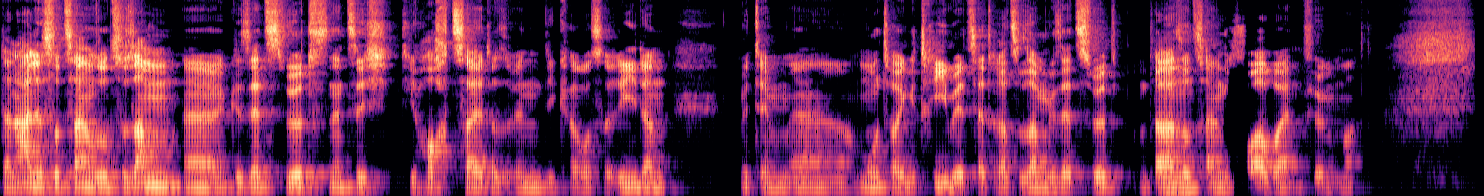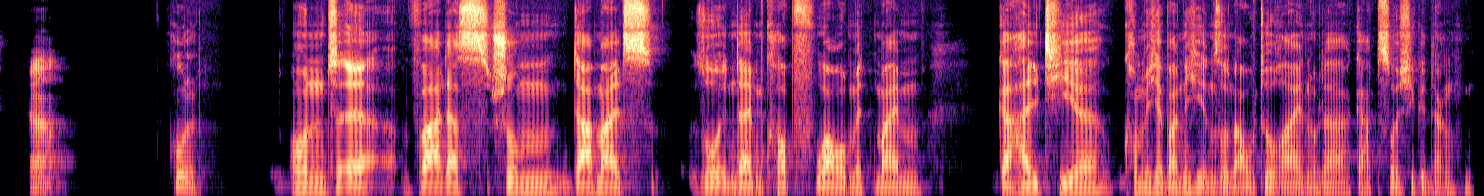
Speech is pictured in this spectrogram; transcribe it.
dann alles sozusagen so zusammengesetzt äh, wird. Das nennt sich die Hochzeit, also wenn die Karosserie dann mit dem äh, Motor, Getriebe etc. zusammengesetzt wird und da mhm. sozusagen die Vorarbeiten für gemacht. Ja. Cool. Und äh, war das schon damals so in deinem Kopf, wow, mit meinem Gehalt hier komme ich aber nicht in so ein Auto rein oder gab es solche Gedanken?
